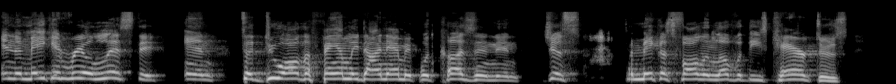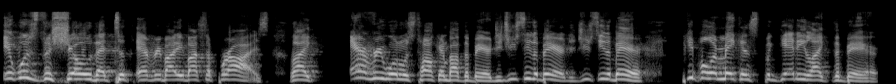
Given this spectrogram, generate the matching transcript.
and to make it realistic and to do all the family dynamic with cousin and just to make us fall in love with these characters. It was the show that took everybody by surprise. Like everyone was talking about the bear. Did you see the bear? Did you see the bear? People are making spaghetti like the bear.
